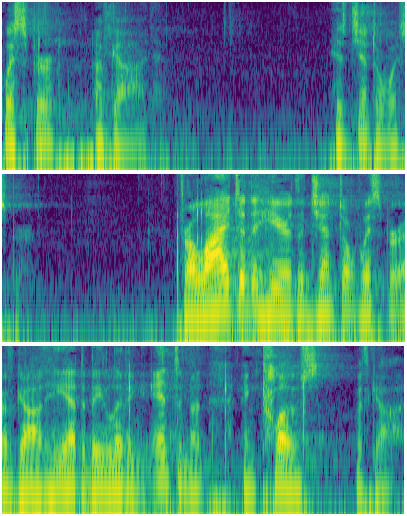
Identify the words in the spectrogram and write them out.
whisper of God. His gentle whisper. For Elijah to hear the gentle whisper of God, he had to be living intimate and close with God.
